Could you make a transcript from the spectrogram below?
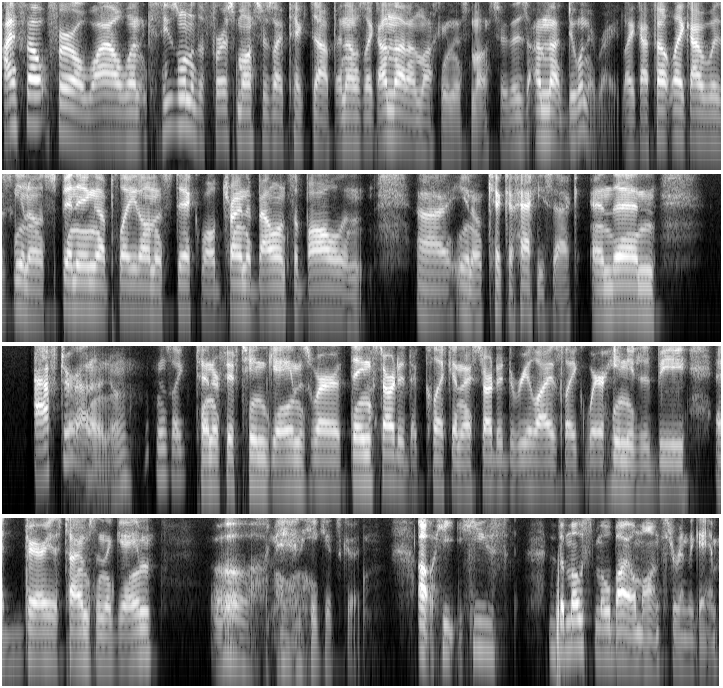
I felt for a while when because he was one of the first monsters I picked up, and I was like, I'm not unlocking this monster. This I'm not doing it right. Like I felt like I was, you know, spinning a plate on a stick while trying to balance a ball and, uh, you know, kick a hacky sack. And then after I don't know, it was like 10 or 15 games where things started to click, and I started to realize like where he needed to be at various times in the game. Oh man, he gets good. Oh, he he's the most mobile monster in the game,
